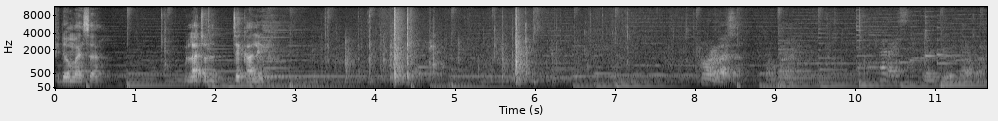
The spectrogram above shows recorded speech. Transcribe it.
If you don't mind, sir, we'd like to take our leave. All right, sir. Bye-bye, sir. Thank you. Bye-bye.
